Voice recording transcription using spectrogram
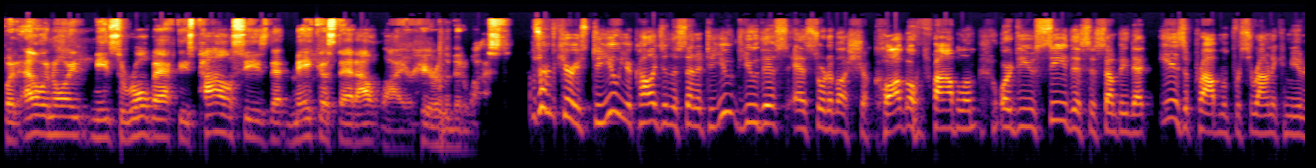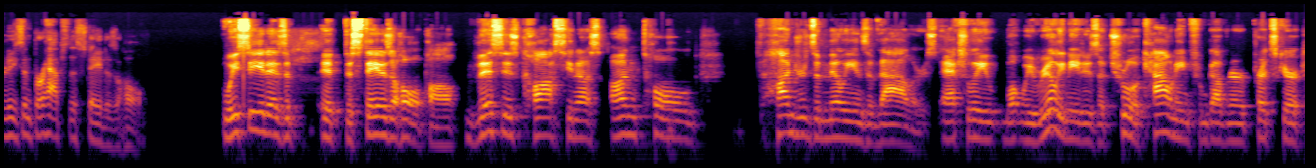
But Illinois needs to roll back these policies that make us that outlier here in the Midwest. I'm sort of curious. Do you, your colleagues in the Senate, do you view this as sort of a Chicago problem, or do you see this as something that is a problem for surrounding communities and perhaps the state as a whole? We see it as a, it, the state as a whole, Paul. This is costing us untold hundreds of millions of dollars. Actually, what we really need is a true accounting from Governor Pritzker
